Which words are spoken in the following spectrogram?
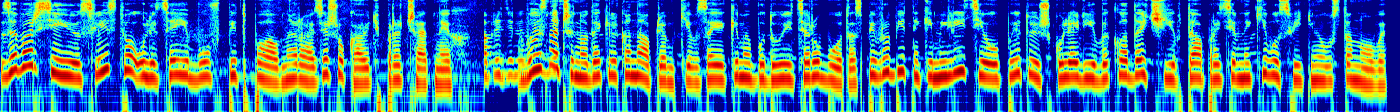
За версією слідства у ліцеї був підпал. Наразі шукають причетних. Визначено декілька напрямків, за якими будується робота. Співробітники міліції опитують школярів, викладачів та працівників освітньої установи.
